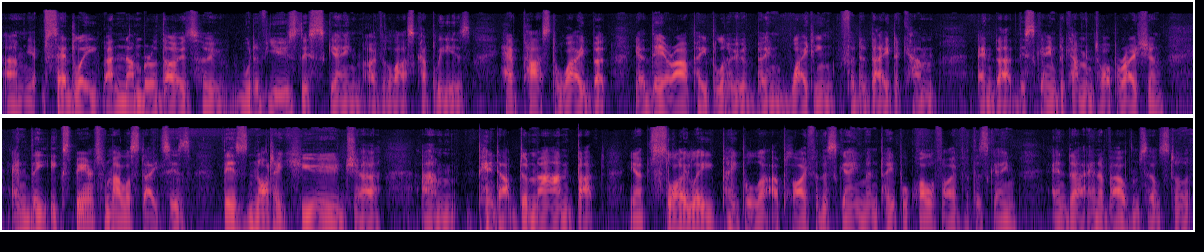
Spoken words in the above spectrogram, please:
Um, yeah, sadly, a number of those who would have used this scheme over the last couple of years have passed away, but there are people who have been waiting for today to come and uh, this scheme to come into operation. And the experience from other states is there's not a huge uh, um, pent up demand, but you know, slowly people apply for the scheme and people qualify for the scheme and, uh, and avail themselves to it.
